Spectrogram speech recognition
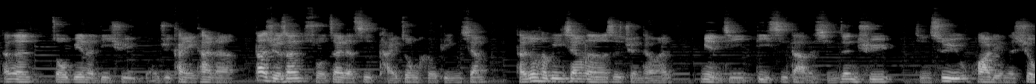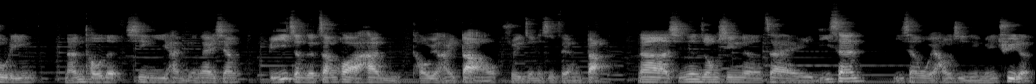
当然周边的地区也要去看一看呢。大雪山所在的是台中和平乡，台中和平乡呢是全台湾面积第四大的行政区，仅次于花莲的秀林。南投的信义和仁爱乡比整个彰化和桃园还大哦，所以真的是非常大。那行政中心呢在梨山，梨山我也好几年没去了。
